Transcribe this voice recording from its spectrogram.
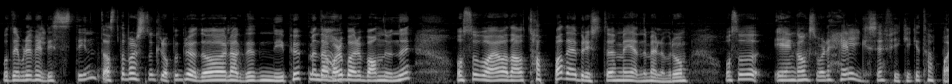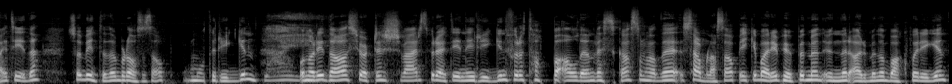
og det ble veldig stint. Altså, det var sånn kroppen prøvde å lage en ny pupp, men da var det bare vann under. Og så var jeg da og tappa det brystet med jevne mellomrom. Og så en gang så var det helg, så jeg fikk ikke tappa i tide. Så begynte det å blåse seg opp mot ryggen. Nei. Og når de da kjørte svær sprøyte inn i ryggen for å tappe all den væska som hadde samla seg opp, ikke bare i puppen, men under armen og bak på ryggen,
